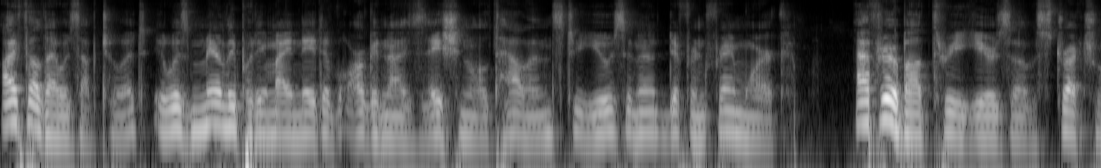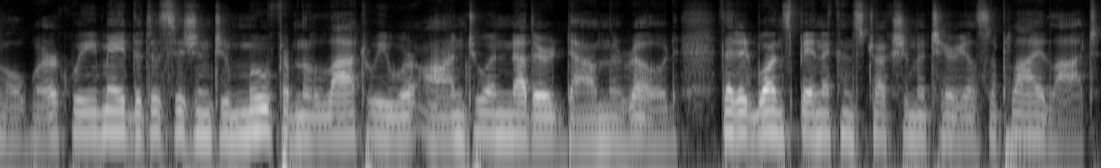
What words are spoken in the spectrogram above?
I felt I was up to it. It was merely putting my native organizational talents to use in a different framework. After about three years of structural work, we made the decision to move from the lot we were on to another down the road that had once been a construction material supply lot.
